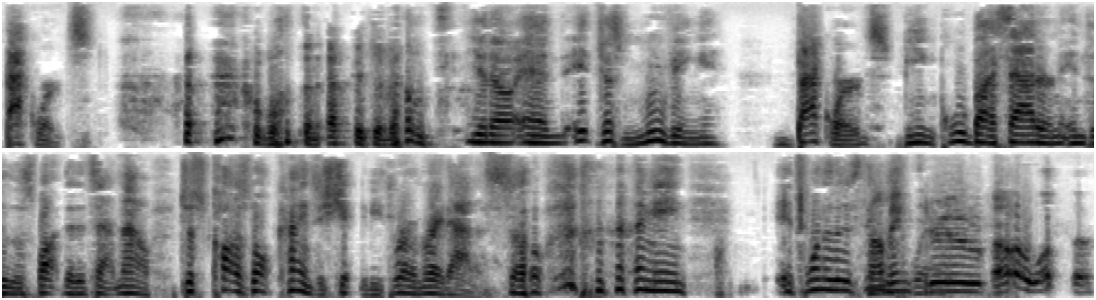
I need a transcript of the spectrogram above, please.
backwards. what an epic event. You know, and it just moving backwards, being pulled by Saturn into the spot that it's at now, just caused all kinds of shit to be thrown right at us. So, I mean, it's one of those things Coming where- through, oh, what the?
